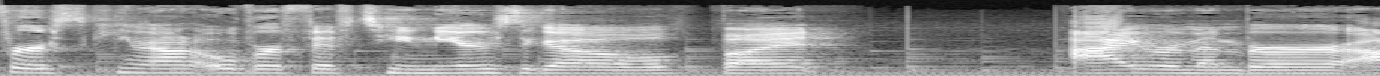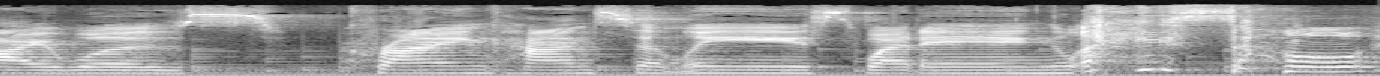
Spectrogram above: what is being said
first came out over 15 years ago, but I remember I was crying constantly, sweating, like so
